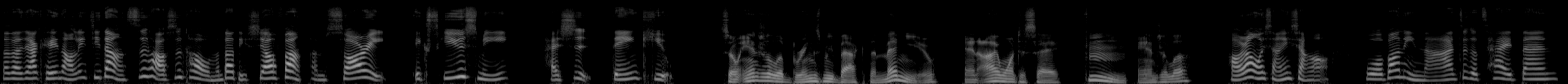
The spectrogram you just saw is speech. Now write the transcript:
那大家可以脑力激荡，思考思考，我们到底是要放 I'm sorry, excuse me，还是 Thank you。So Angela brings me back the menu, and I want to say, Hmm, Angela. 好，让我想一想哦，我帮你拿这个菜单，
